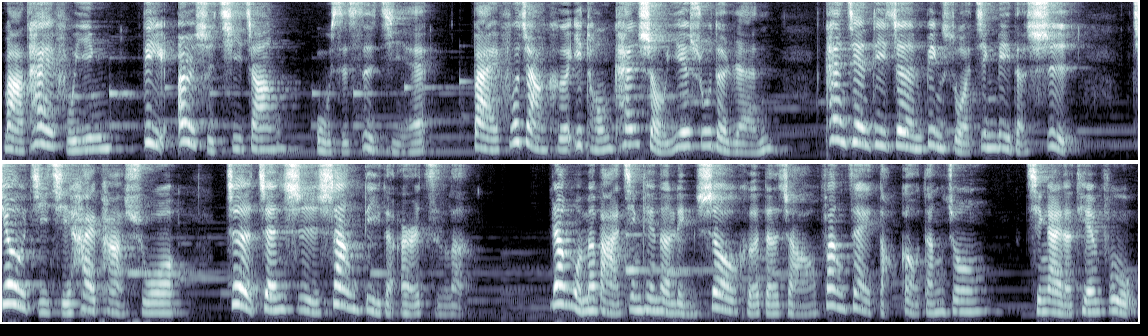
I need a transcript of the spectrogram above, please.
马太福音第二十七章五十四节，百夫长和一同看守耶稣的人，看见地震并所经历的事，就极其害怕，说：“这真是上帝的儿子了。”让我们把今天的领受和得着放在祷告当中。亲爱的天父，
